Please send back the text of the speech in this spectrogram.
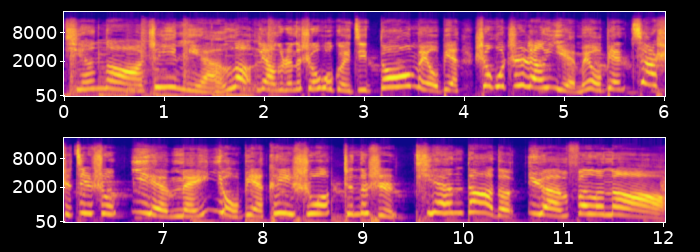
天哪，这一年了，两个人的生活轨迹都没有变，生活质量也没有变，驾驶技术也没有变，可以说真的是天大的缘分了呢。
